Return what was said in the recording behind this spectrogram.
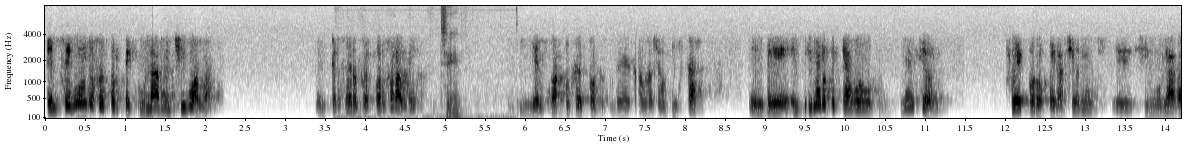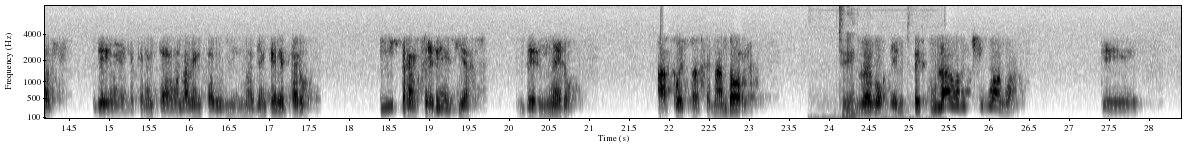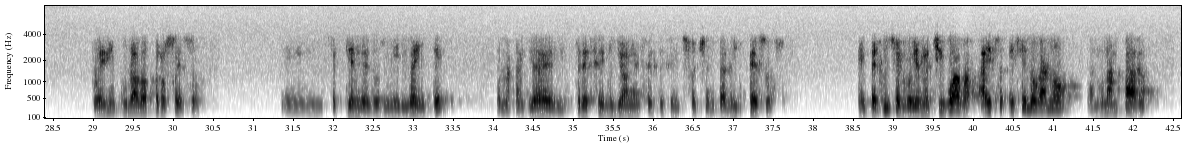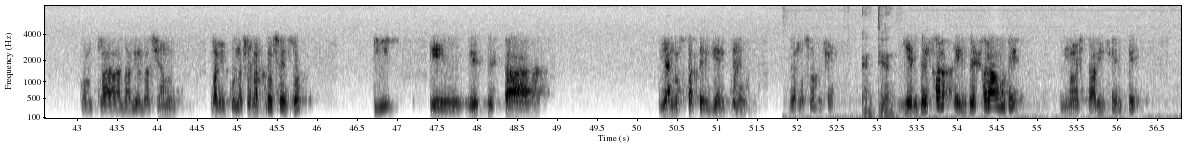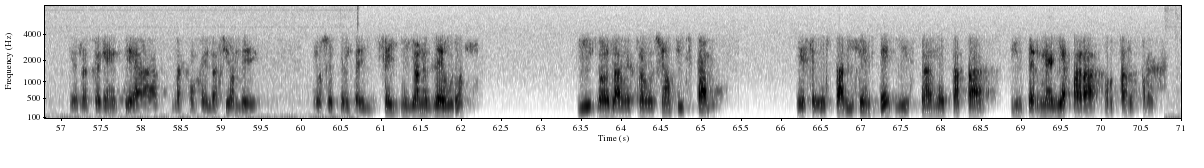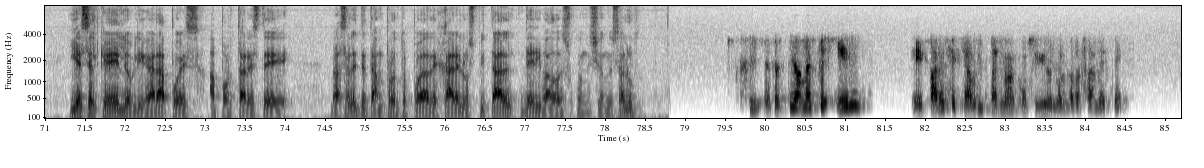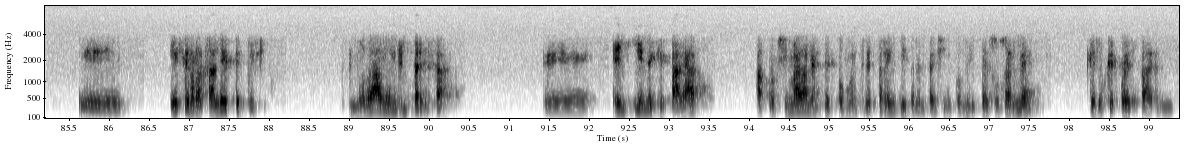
el segundo fue por peculado en Chihuahua el tercero fue por fraude sí. y el cuarto fue por defraudación fiscal. El, de, el primero que te hago mención fue por operaciones eh, simuladas de referente a la venta de un inmueble en Querétaro y transferencias de dinero a en Andorra. Sí. Luego, el peculado de Chihuahua, que fue vinculado a proceso en septiembre de 2020 por la cantidad de 13 millones 780 mil pesos en perjuicio del gobierno de Chihuahua. A ese, ese lo ganó en un amparo contra la violación, la vinculación al proceso y eh, este está ya no está pendiente de resolución. Entiendo. Y el de, el de fraude no está vigente, es referente a la congelación de los 76 millones de euros y lo de la defraudación fiscal es, está vigente y está en etapa intermedia para aportar pruebas. Y es el que le obligará pues a aportar este brazalete tan pronto pueda dejar el hospital derivado de su condición de salud. Sí, efectivamente, él eh, parece que ahorita no ha conseguido el brazalete. Eh, ese brazalete pues lo da una empresa, eh, él tiene que pagar aproximadamente como entre 30 y 35 mil pesos al mes, que es lo que cuesta el,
